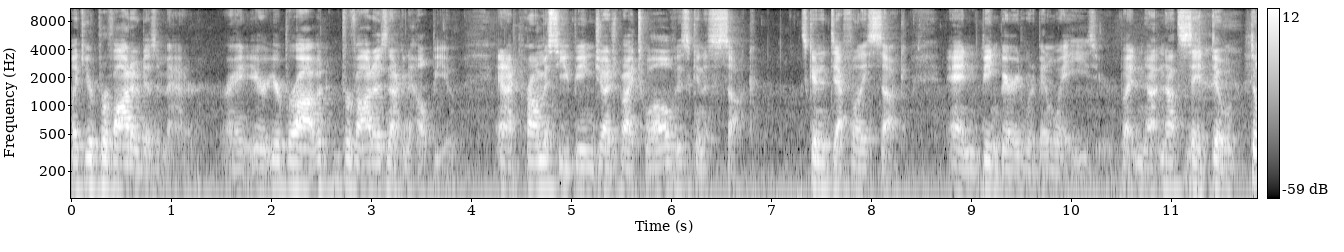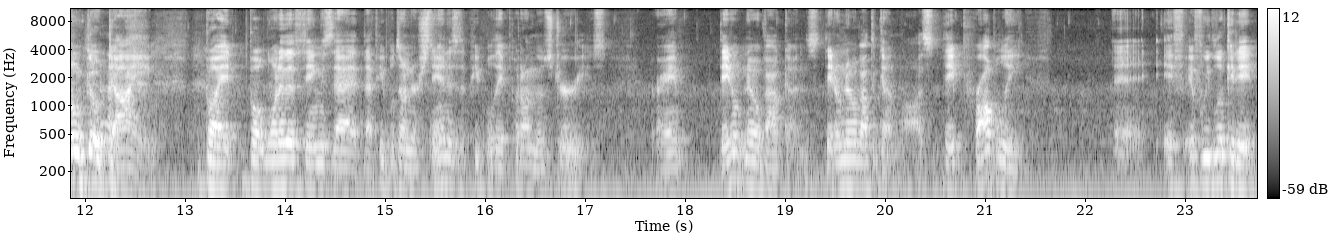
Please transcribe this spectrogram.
Like, your bravado doesn't matter, right? Your, your bravado, bravado is not going to help you. And I promise you, being judged by 12 is going to suck. It's going to definitely suck. And being buried would have been way easier. But not, not to say don't, don't go dying. But, but one of the things that, that people don't understand is the people they put on those juries, right? They don't know about guns. They don't know about the gun laws. They probably uh, if if we look at it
